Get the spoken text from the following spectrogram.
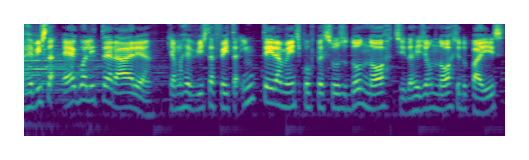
A revista Égua Literária, que é uma revista feita inteiramente por pessoas do norte, da região norte do país,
